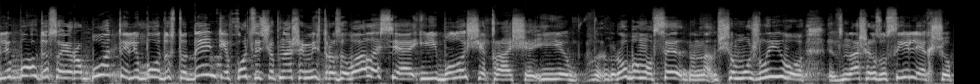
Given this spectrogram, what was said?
Любов до своєї роботи, любов до студентів. Хочеться, щоб наше місто розвивалося і було ще краще. І робимо все, що можливо в наших зусиллях, щоб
